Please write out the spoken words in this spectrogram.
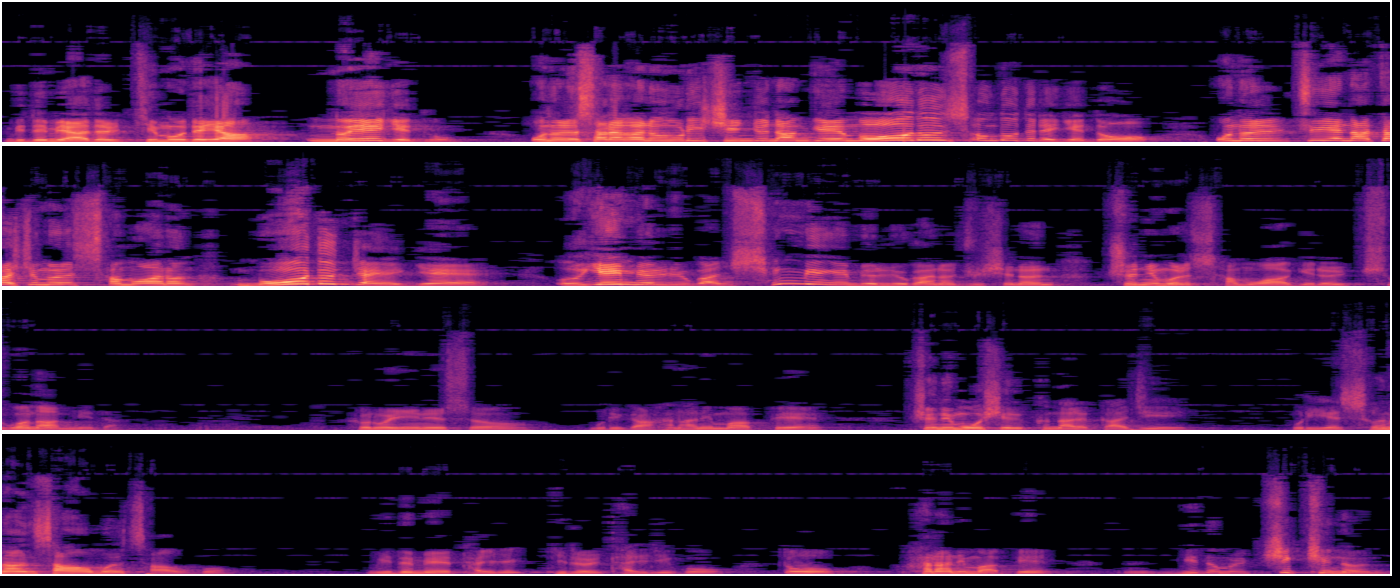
믿음의 아들 디모데야 너에게도 오늘 사랑하는 우리 진주 남교의 모든 성도들에게도 오늘 주의 나타심을 사모하는 모든 자에게 의의 면류관, 생명의 면류관을 주시는 주님을 사모하기를 축원합니다. 그로 인해서 우리가 하나님 앞에 주님 오실 그날까지 우리의 선한 싸움을 싸우고 믿음의 달- 길을 달리고 또 하나님 앞에 믿음을 지키는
